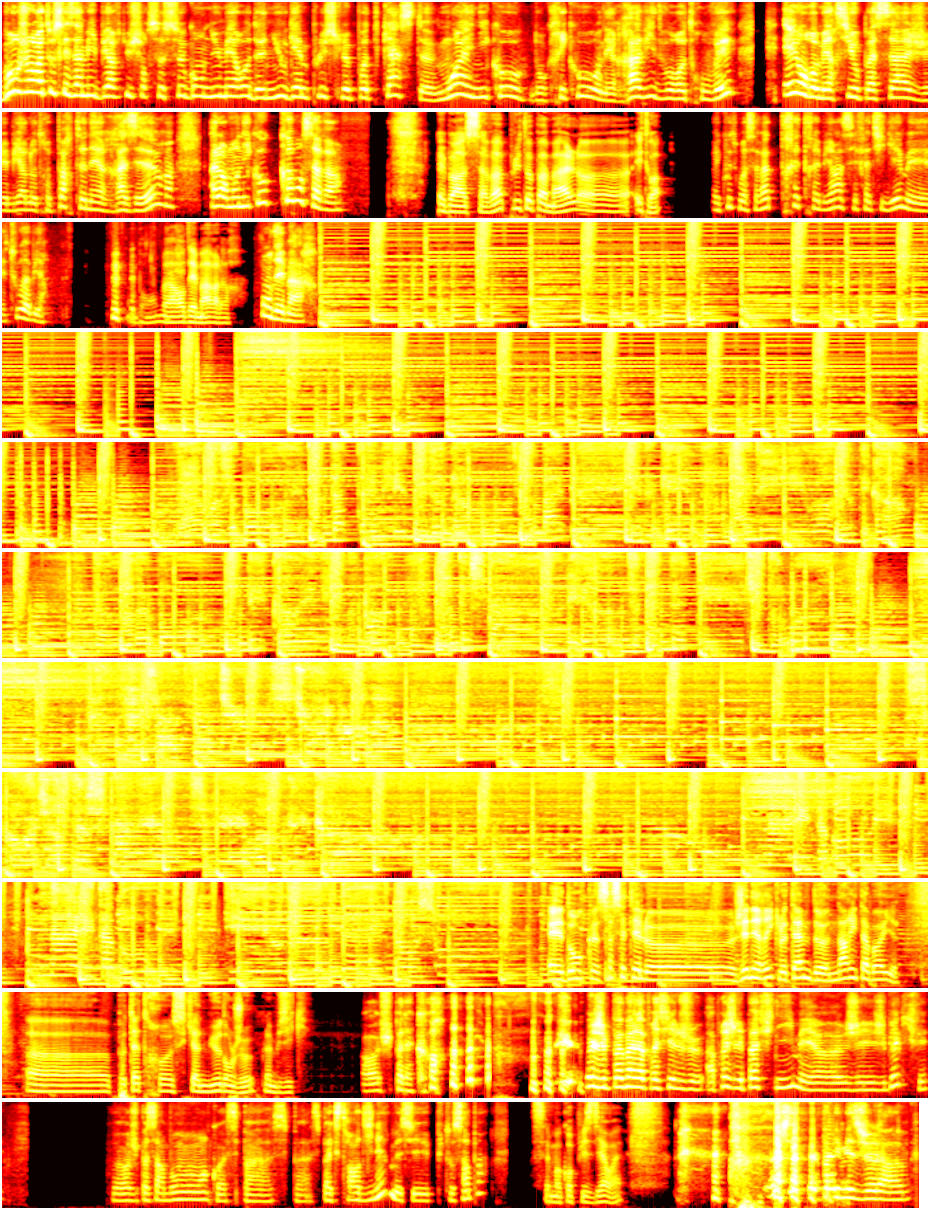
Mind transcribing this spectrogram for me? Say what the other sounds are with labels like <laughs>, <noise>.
Bonjour à tous les amis, bienvenue sur ce second numéro de New Game Plus, le podcast. Moi et Nico, donc Rico, on est ravis de vous retrouver. Et on remercie au passage eh bien, notre partenaire Razer. Alors mon Nico, comment ça va? Eh ben ça va plutôt pas mal. euh, et toi? Écoute, moi ça va très très bien, assez fatigué, mais tout va bien. Bon, bah on démarre alors. On démarre. Donc ça c'était le générique, le thème de Narita Boy. Euh, Peut-être euh, ce qu'il y a de mieux dans le jeu, la musique. Oh, je suis pas d'accord. <laughs> moi j'ai pas mal apprécié le jeu. Après je l'ai pas fini, mais euh, j'ai bien kiffé. Alors, j'ai passé un bon moment quoi. C'est pas, c'est pas, c'est pas extraordinaire, mais c'est plutôt sympa. C'est moins qu'on puisse dire, ouais. <laughs> J'ai pas aimé ce jeu-là.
